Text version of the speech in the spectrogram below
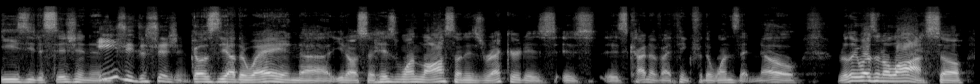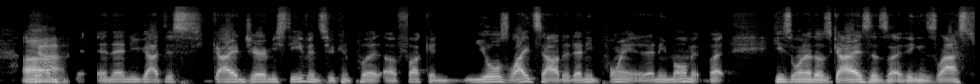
Easy decision and Easy decision. goes the other way. And uh, you know, so his one loss on his record is is is kind of, I think, for the ones that know, really wasn't a loss. So um Yeah. and then you got this guy in Jeremy Stephens who can put a fucking mule's lights out at any point, at any moment. But he's one of those guys that's I think his last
